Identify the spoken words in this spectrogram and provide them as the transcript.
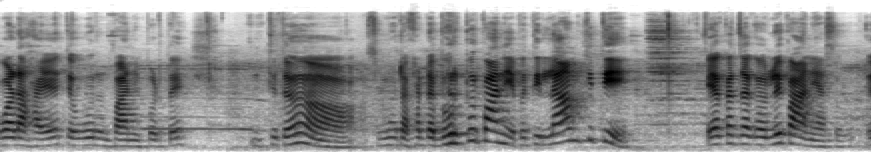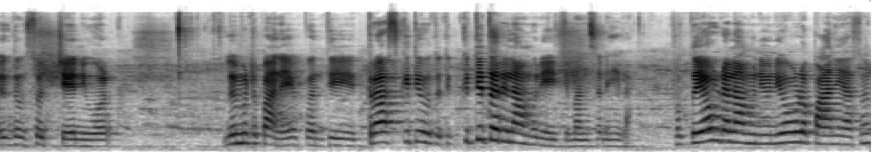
वडा आहे त्या वरून पाणी पडतं आहे तिथं मोठा खड्डा भरपूर पाणी आहे पण ती लांब किती आहे? एकाच जागेवर लई पाणी असं. एकदम स्वच्छ आहे निवड लय मोठं पाणी आहे पण ती त्रास किती होतो ती कितीतरी लांबून यायची माणसाने ह्याला. फक्त एवढ्या लांबून येऊन एवढं पाणी असून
